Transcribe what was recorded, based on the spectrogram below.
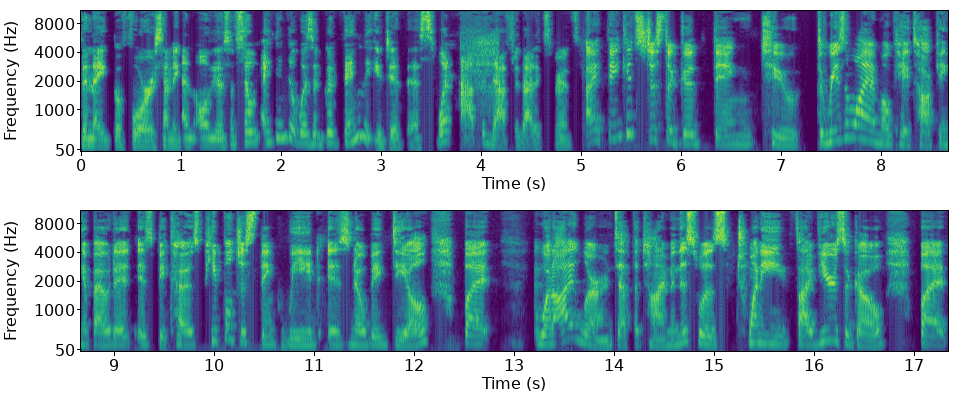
the night before or something and all the other stuff. So I think it was a good thing that you did this. What happened after that experience? I think it's just a good thing to, the reason why I'm okay talking about it is because people just think weed is no big deal. But what I learned at the time, and this was 25 years ago, but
